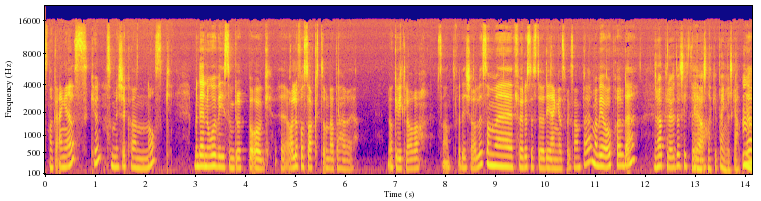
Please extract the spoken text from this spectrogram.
snakker engelsk kun, som ikke kan norsk. Men det er noe vi som gruppe òg eh, alle får sagt om dette her er noe vi klarer. Sant? For det er ikke alle som eh, føler seg stødige i engelsk, f.eks. Men vi har òg prøvd det. Dere har prøvd å sitte Ja. og snakke på engelsk? Ja, Ja,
